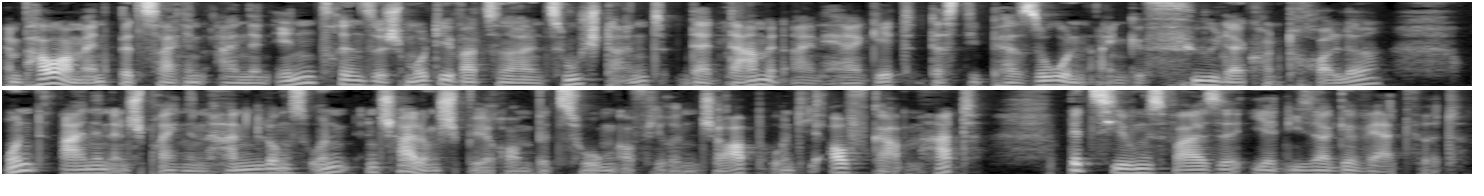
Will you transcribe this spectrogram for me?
Empowerment bezeichnet einen intrinsisch motivationalen Zustand, der damit einhergeht, dass die Person ein Gefühl der Kontrolle und einen entsprechenden Handlungs- und Entscheidungsspielraum bezogen auf ihren Job und die Aufgaben hat, beziehungsweise ihr dieser gewährt wird.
